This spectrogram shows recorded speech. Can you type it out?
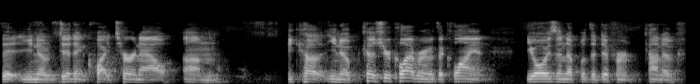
that you know didn't quite turn out um, because you know because you're collaborating with a client, you always end up with a different kind of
